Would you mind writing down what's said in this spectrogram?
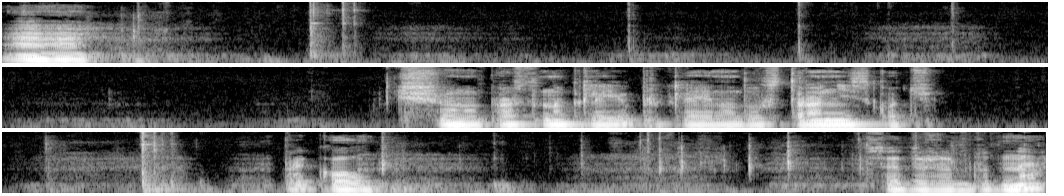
Ага. Що, ну просто наклею, приклею на двосторонній скотч. Прикол. Все дуже брудне.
